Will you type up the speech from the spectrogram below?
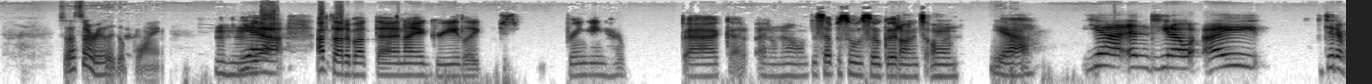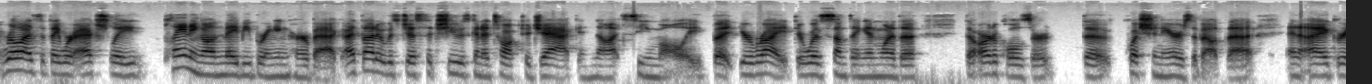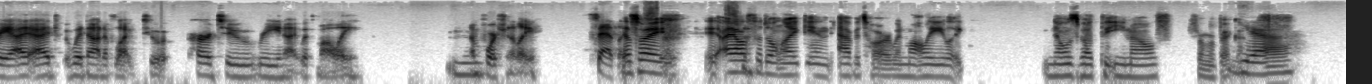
So that's a really good point. hmm Yeah. Yeah. I've thought about that, and I agree. Like just bringing her back. I, I don't know. This episode was so good on its own. Yeah. Yeah, and you know, I didn't realize that they were actually planning on maybe bringing her back. I thought it was just that she was going to talk to Jack and not see Molly. But you're right. There was something in one of the the articles or the questionnaires about that, and I agree. I, I would not have liked to her to reunite with Molly. Mhm. Unfortunately, sadly. That's why I also don't like in Avatar when Molly like knows about the emails from Rebecca. Yeah.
